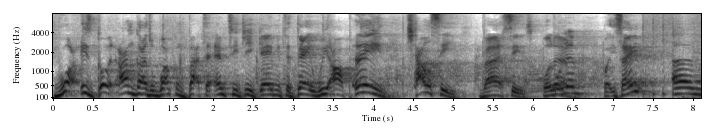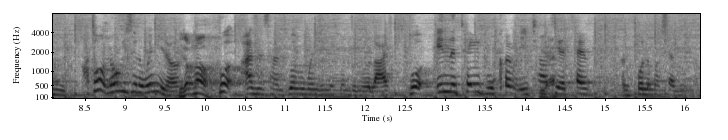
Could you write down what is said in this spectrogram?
What is going on, guys? Welcome back to MTG Gaming. Today we are playing Chelsea versus Fulham. Fulham. What you saying? Um, I don't know who's gonna win, you know. You don't know? But as it stands, whoever wins in this one's in real life. But in the table currently, Chelsea Yeah. are tenth and Fulham are seventh.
